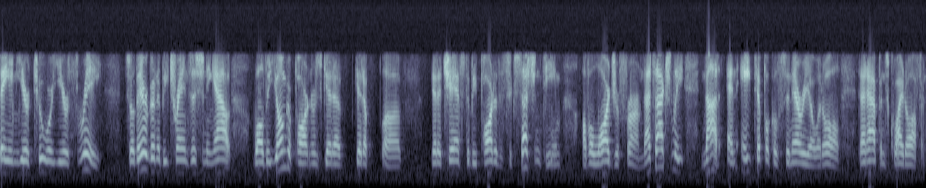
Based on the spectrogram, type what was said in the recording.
say, in year two or year three. So they're going to be transitioning out, while the younger partners get a get a uh, get a chance to be part of the succession team of a larger firm. That's actually not an atypical scenario at all. That happens quite often.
